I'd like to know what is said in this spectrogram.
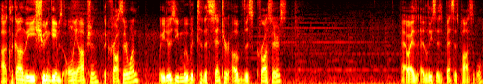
uh, click on the shooting games only option, the crosshair one. What you do is you move it to the center of this crosshairs, at least as best as possible.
